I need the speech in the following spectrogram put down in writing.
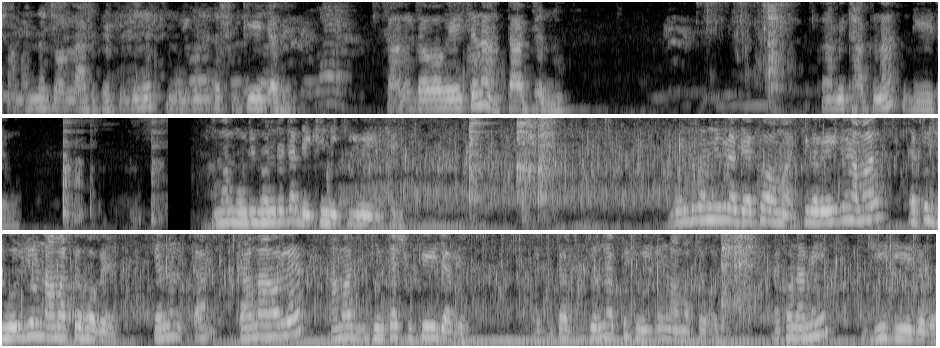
সামান্য জল লাগবে, কিন্তু মুড়িগুলোটা শুকিয়ে যাবে। চাল দেওয়া হয়েছে না, তার জন্য। আমি ঢাকনা দিয়ে দেবো। আমার মুড়ি ঘন্টটা দেখিনি কী হয়েছে। বন্ধু বান্ধবীরা দেখো আমার কীভাবে, এই জন্য আমার একটু ঝোল ঝোল নামাতে হবে। কেন তা না হলে আমার ঝোলটা শুকিয়ে যাবে। তার জন্য একটু ঝোল ঝোল নামাতে হবে। এখন আমি ঘি দিয়ে দেবো।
